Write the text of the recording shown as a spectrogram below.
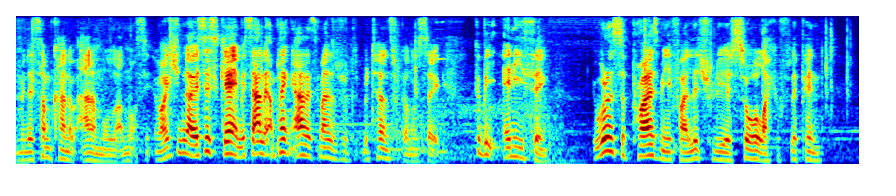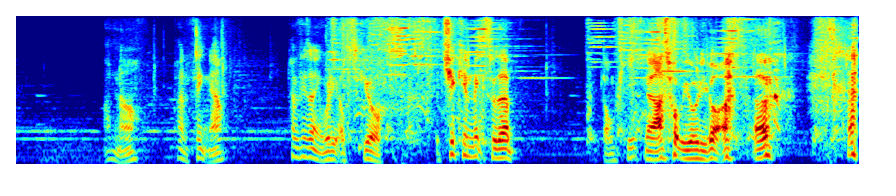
I mean, there's some kind of animal that I'm not seeing. Actually, no, it's this game. It's Ali I'm playing Alice Madness Returns for God's sake. It could be anything. It wouldn't surprise me if I literally saw like a flipping. I don't know. I'm trying to think now. I'm trying to think something really obscure. A chicken mixed with a donkey. No, that's what we already got. Um,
